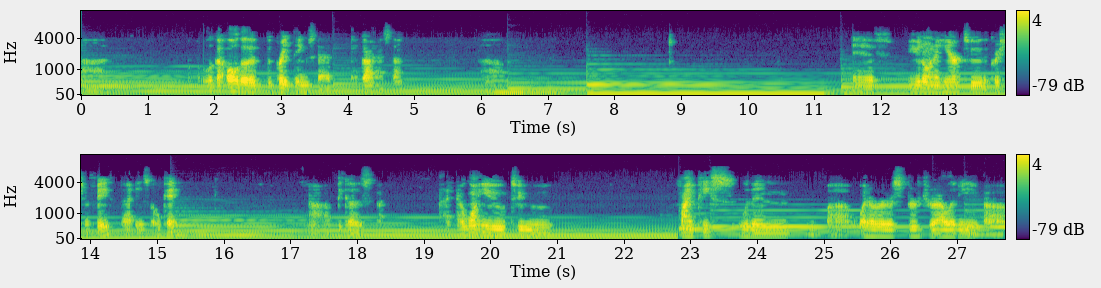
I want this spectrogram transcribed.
uh, look at all the, the great things that, that God has done. Um, if you don't adhere to the Christian faith, that is okay. Uh, because I, I want you to find peace within uh, whatever spirituality uh,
